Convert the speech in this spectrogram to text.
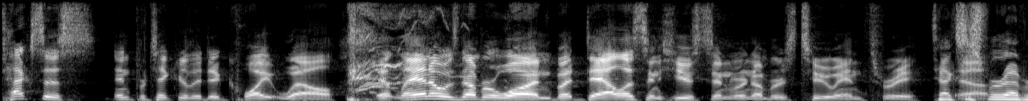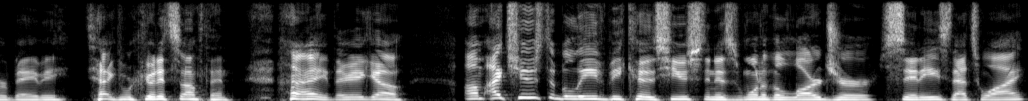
Texas, in particular, did quite well. Atlanta was number one, but Dallas and Houston were numbers two and three. Texas Yeah. forever, baby. We're good at something. All right, there you go. Um, I choose to believe because Houston is one of the larger cities. That's why.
